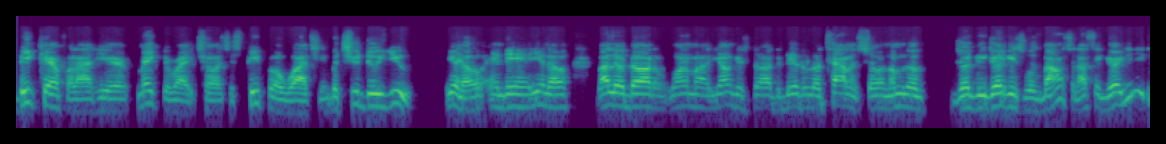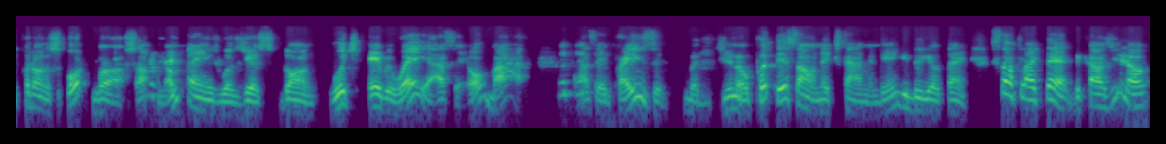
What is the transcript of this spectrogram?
be careful out here, make the right choices. People are watching, but you do you, you know. And then, you know, my little daughter, one of my youngest daughter, did a little talent show, and them little juggy juggies was bouncing. I said, girl, you need to put on a sport bra or something. Them things was just going which every way. I said, oh my. I say, praise it, but you know, put this on next time, and then you do your thing. Stuff like that, because you know,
